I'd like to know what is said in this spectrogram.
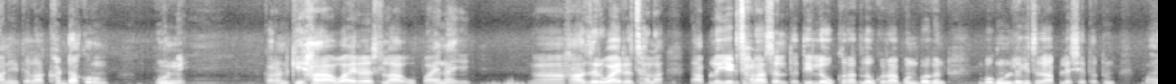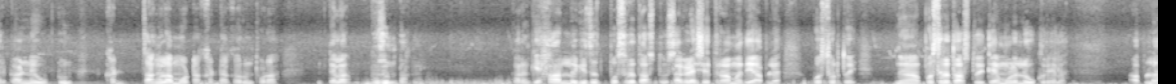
आणि त्याला खड्डा करून पुरणे. कारण की हा व्हायरसला उपाय नाही. हा जर व्हायरस झाला तर आपलं एक झाड असेल तर ते लवकरात लवकर आपण बघून बघून लगेचच आपल्या शेतातून बाहेर काढणे उपटून खड चांगला मोठा खड्डा करून थोडा त्याला बुजून टाकणे. कारण की हा लगेचच पसरत असतो. सगळ्या क्षेत्रामध्ये आपल्या पसरतोय पसरत असतोय. त्यामुळे लवकर ह्याला आपला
